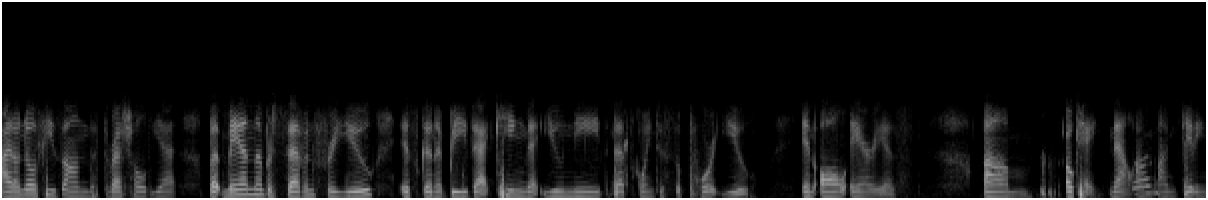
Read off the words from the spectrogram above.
I don't know if he's on the threshold yet, but man number seven for you is going to be that king that you need that's going to support you in all areas. Um, okay, now I'm, I'm getting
